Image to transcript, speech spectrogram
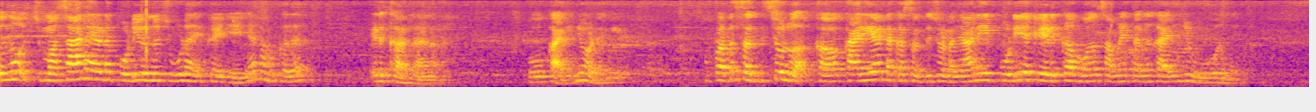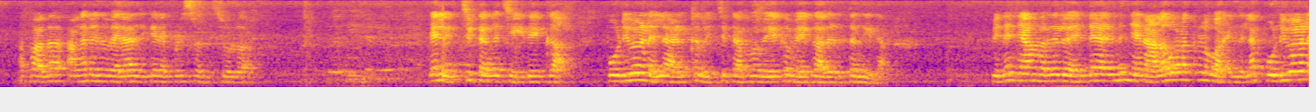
ഒന്ന് മസാലയുടെ പൊടി ഒന്ന് ചൂടായി കഴിഞ്ഞ് കഴിഞ്ഞാൽ നമുക്കത് എടുക്കാവുന്നതാണ്. ഓ കരിഞ്ഞു തുടങ്ങി. അപ്പോൾ അത് ശ്രദ്ധിച്ചോളുക. കരിയാണ്ടൊക്കെ ശ്രദ്ധിച്ചോളാം ഞാൻ ഈ പൊടിയൊക്കെ എടുക്കാൻ പോകുന്ന സമയത്ത് അങ്ങ് കരിഞ്ഞു പോകുന്നത് അപ്പൊ അത് അങ്ങനെ ഒന്നും വരാതിരിക്കാൻ എപ്പോഴും ശ്രദ്ധിച്ചോളുക. എല്ലാം വെച്ചിട്ട് അങ്ങ് ചെയ്തേക്കുക. പൊടികളെല്ലാം അഴുക്ക വെച്ചിട്ട് അമ്മ വേഗം വേഗം അത് എടുത്തങ്ങ് ഇടാം. പിന്നെ ഞാൻ പറഞ്ഞല്ലോ എന്റെ അതിന് ഞാൻ അളവ് കണക്കുകൾ പറയുന്നില്ല. പൊടിവകൾ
